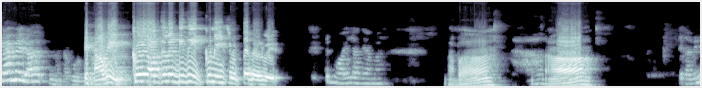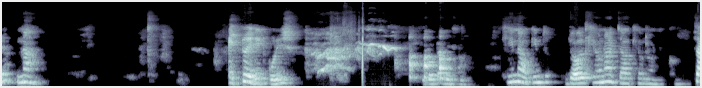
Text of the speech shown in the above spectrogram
ক্যামেরা। আমি এক্ষুনি ভাবছিলাম দিদি এক্ষুনি এই চোটটা ধরবে। ভয় লাগে আমার। বাবা। হ্যাঁ। না? না। একটু এডিট করিস। খেয়ে নাও কিন্তু জল খেও না আর চা খেও না অনেকক্ষণ। চা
